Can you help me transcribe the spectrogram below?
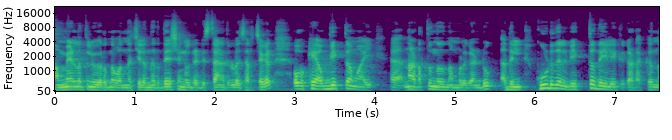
സമ്മേളനത്തിൽ ഉയർന്നു വന്ന ചില നിർദ്ദേശങ്ങളുടെ അടിസ്ഥാനത്തിലുള്ള ചർച്ചകൾ ഒക്കെ അവ്യക്തമായി നടത്തുന്നത് നമ്മൾ കണ്ടു. അതിൽ കൂടുതൽ വ്യക്തതയിലേക്ക് കടക്കുന്ന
